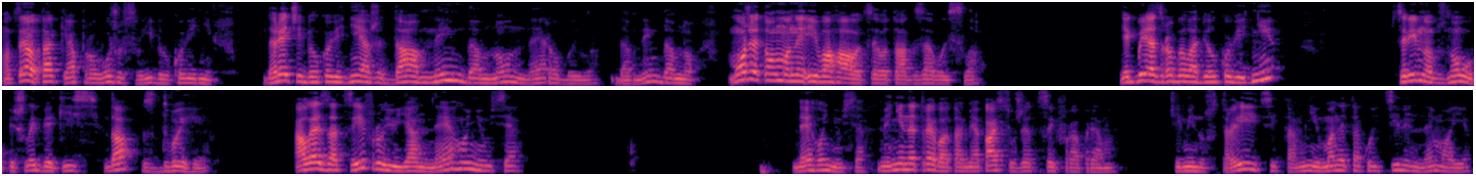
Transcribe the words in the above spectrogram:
Оце отак я проводжу свої білкові дні. До речі, білкові дні я вже давним-давно не робила. Давним-давно. Може, то в мене і вага оце отак зависла. Якби я зробила білкові дні, все рівно б знову пішли б якісь да, здвиги. Але за цифрою я не гонюся. Не гонюся. Мені не треба там якась уже цифра прям. Чи мінус 30, там ні, в мене такої цілі немає.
